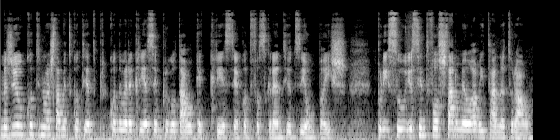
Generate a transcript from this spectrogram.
mas eu continuo a estar muito contente porque quando eu era criança me perguntavam o que é que queria ser quando fosse grande e eu dizia um peixe. Por isso eu sinto que vou estar no meu habitat natural.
